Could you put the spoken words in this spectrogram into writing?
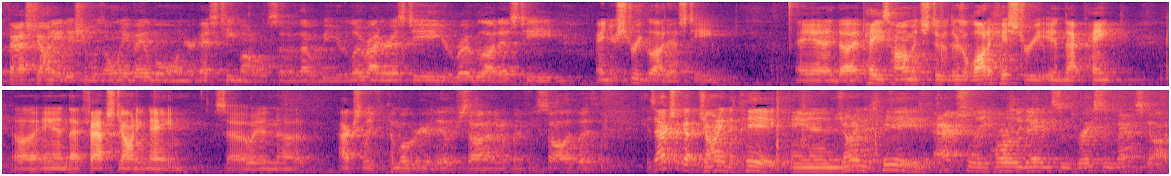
Fast Johnnie edition was only available on your ST model, so that would be your Lowrider ST, your Road Glide ST, and your Street Glide ST. And uh, it pays homage to. There's a lot of history in that paint uh, and that Fast Johnnie name. So, and uh, actually, if you come over here to the other side, I don't know if you saw it, but it's actually got Johnnie the Pig, and Johnnie the Pig is actually Harley Davidson's racing mascot.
